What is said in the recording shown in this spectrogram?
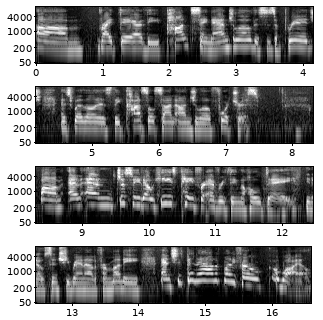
um, right there the Ponte Sant'Angelo. This is a bridge, as well as the Castle San Angelo fortress. Um, and and just so you know, he's paid for everything the whole day. You know, since she ran out of her money, and she's been out of money for a while.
